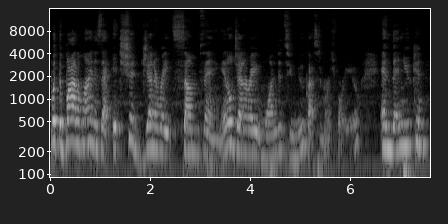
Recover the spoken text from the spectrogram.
But the bottom line is that it should generate something. It'll generate one to two new customers for you. And then you can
